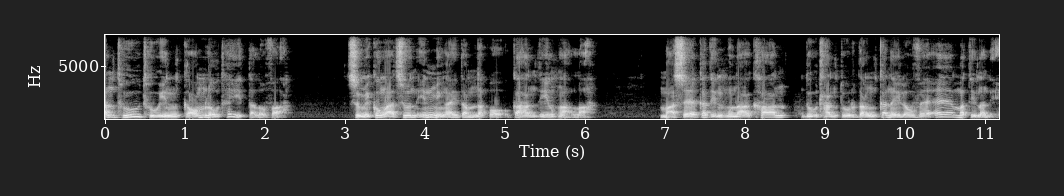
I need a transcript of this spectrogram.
An thu thu in ka om lo thei talova chumi konga chuan in mi ngai dam na po ka han dil nga la. Mà sẽ cái tin huna khan, du than tur dang ka nei lo ve e matin ani.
